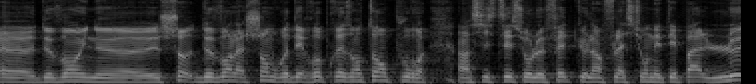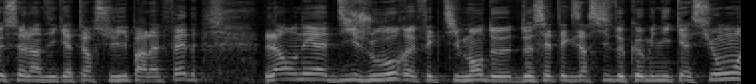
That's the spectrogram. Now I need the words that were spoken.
euh, devant, une, devant la Chambre des représentants pour insister sur le fait que l'inflation n'était pas le seul indicateur suivi par la Fed. Là, on est à 10 jours, effectivement, de, de cet exercice de communication.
